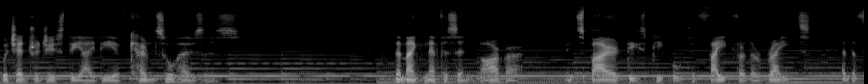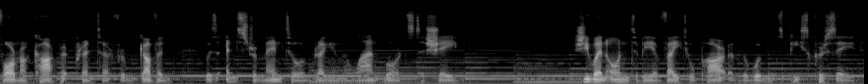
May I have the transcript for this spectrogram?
which introduced the idea of council houses. The magnificent Barbour inspired these people to fight for their rights, and the former carpet printer from Govan was instrumental in bringing the landlords to shame. She went on to be a vital part of the Women's Peace Crusade,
